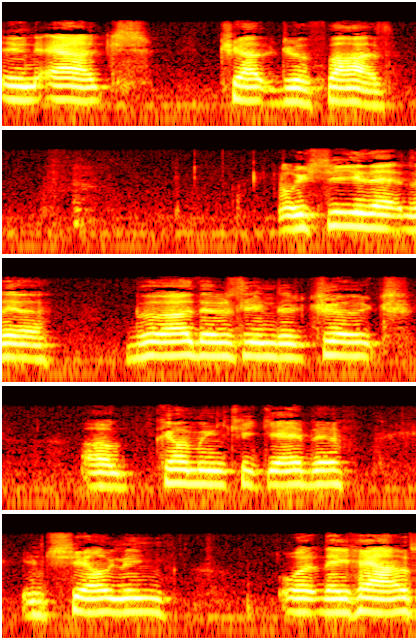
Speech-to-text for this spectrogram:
In Acts chapter 5, we see that the brothers in the church are coming together and selling what they have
